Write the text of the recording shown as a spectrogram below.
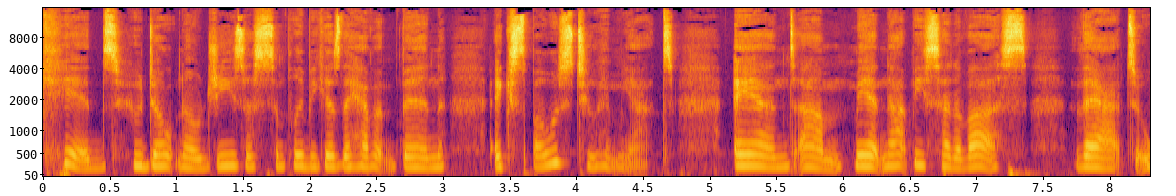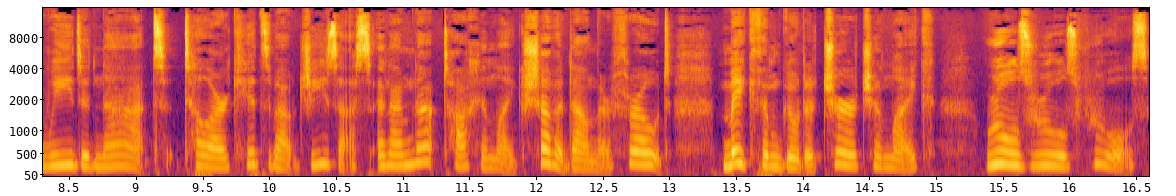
kids who don't know Jesus simply because they haven't been exposed to him yet. And um, may it not be said of us that we did not tell our kids about Jesus. And I'm not talking like shove it down their throat, make them go to church, and like rules, rules, rules.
